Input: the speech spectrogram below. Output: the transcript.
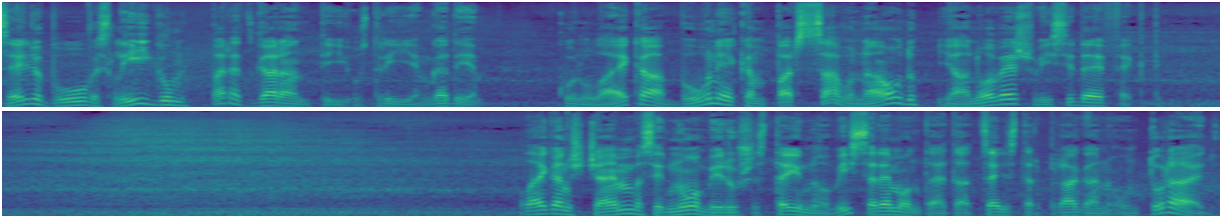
Ceļu būves līgumi paredz garantiju uz trījiem gadiem, kuru laikā būvniekam par savu naudu jānovērš visi defekti. Lai gan šķembas ir nobirušas teju no visa remontētā ceļa starp Raganu un Turaidu,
